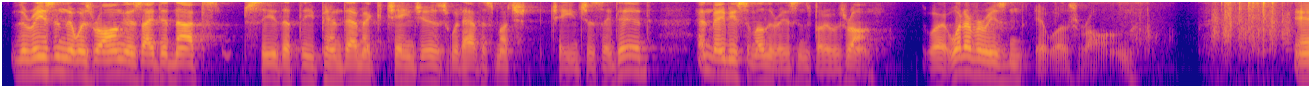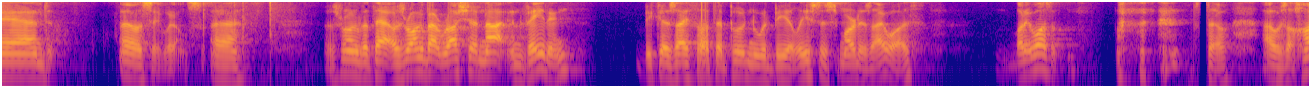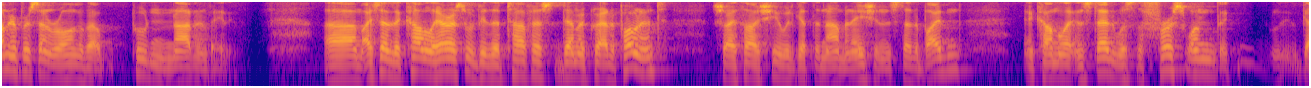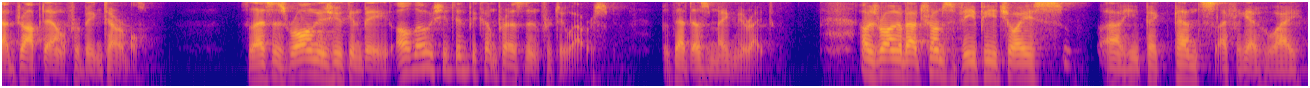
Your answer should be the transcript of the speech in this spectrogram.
The reason it was wrong is I did not see that the pandemic changes would have as much change as they did, and maybe some other reasons, but it was wrong. Whatever reason, it was wrong. And oh, let's see, what else? Uh, I was wrong about that. I was wrong about Russia not invading because I thought that Putin would be at least as smart as I was, but he wasn't. so I was 100% wrong about Putin not invading. Um, I said that Kamala Harris would be the toughest Democrat opponent, so I thought she would get the nomination instead of Biden. And Kamala instead was the first one that got dropped down for being terrible. So that's as wrong as you can be, although she did become president for two hours. But that doesn't make me right. I was wrong about Trump's VP choice. Uh, he picked Pence. I forget who I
